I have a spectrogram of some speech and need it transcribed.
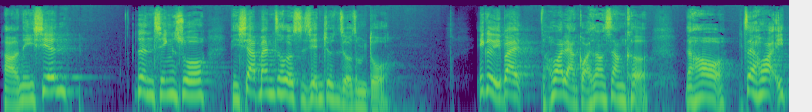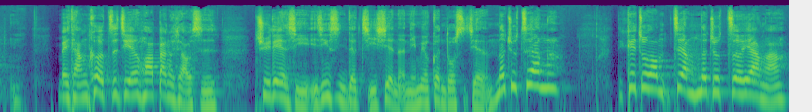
好，你先认清说，你下班之后的时间就是只有这么多，一个礼拜花两个晚上上课，然后再花一每堂课之间花半个小时去练习，已经是你的极限了，你没有更多时间了，那就这样啊。你可以做到这样，那就这样啊！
